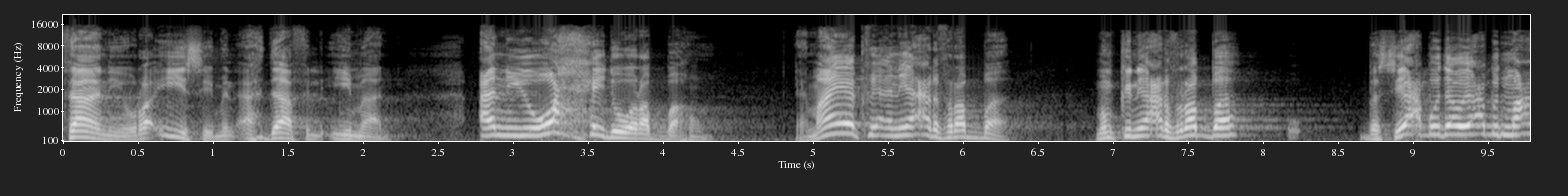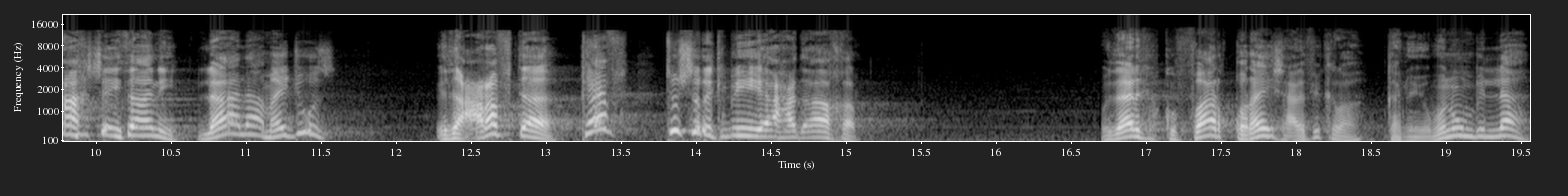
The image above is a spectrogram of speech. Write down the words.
ثاني ورئيسي من أهداف الإيمان أن يوحدوا ربهم. يعني ما يكفي أن يعرف ربه. ممكن يعرف ربه بس يعبده ويعبد معه شيء ثاني. لا لا ما يجوز. إذا عرفته كيف تشرك به أحد آخر. وذلك كفار قريش على فكرة كانوا يؤمنون بالله.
